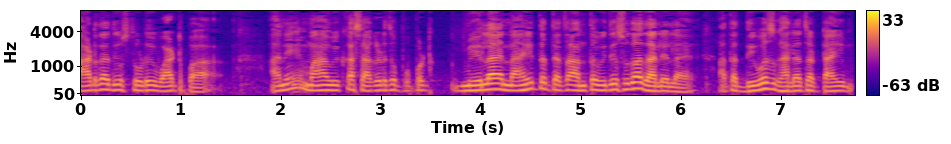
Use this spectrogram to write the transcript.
आठ दहा दिवस थोडी वाट पहा. आणि महाविकास आघाडीचं पोपट मेलाय नाही तर त्याचा अंतविधी सुद्धा झालेला आहे. आता दिवस घालायचा टाईम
